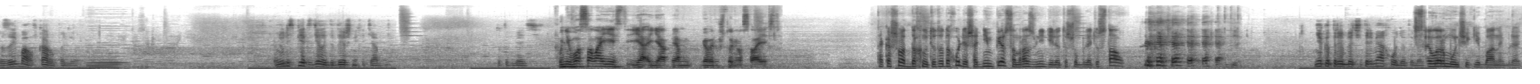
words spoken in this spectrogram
Да заебал, в кару пойдет. Ну или спек сделать ДДшный хотя бы. Кто-то, блядь, У него сова есть. Я, я прям говорю, что у него сова есть. Так а что отдохнуть? Ты туда ходишь одним персом раз в неделю. Ты что, блядь, устал? Некоторые, блядь, четырьмя ходят. Сейлор Мунчик ебаный, блядь.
